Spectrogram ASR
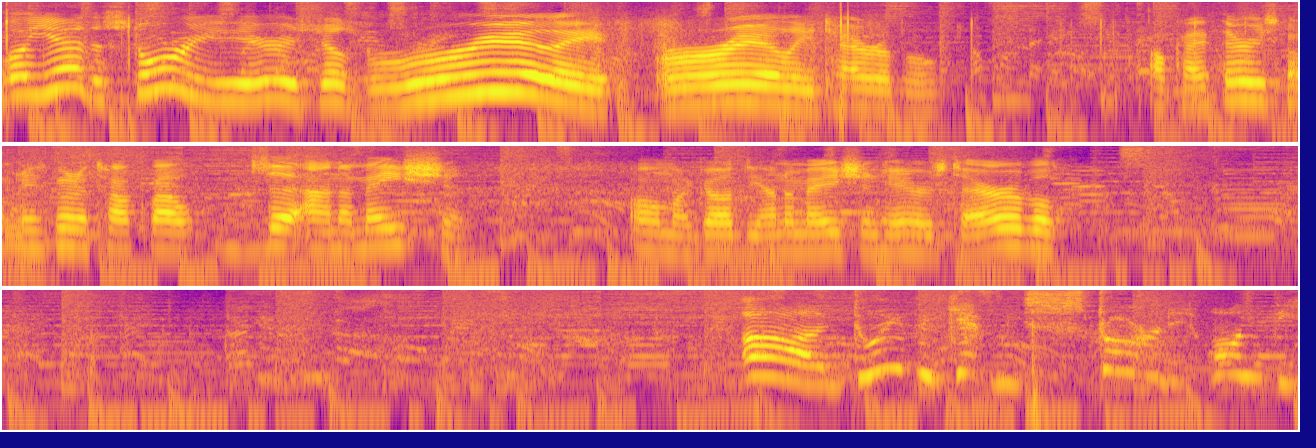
Well, yeah, the story here is just really, really terrible. Okay, Theorist Company is going to talk about the animation. Oh my god, the animation here is terrible. Uh, don't even get me started on the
